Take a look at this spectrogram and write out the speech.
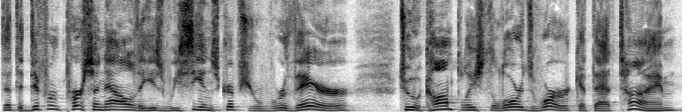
that the different personalities we see in Scripture were there to accomplish the Lord's work at that time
